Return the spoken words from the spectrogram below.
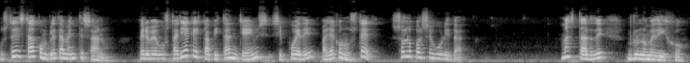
usted está completamente sano, pero me gustaría que el capitán James, si puede, vaya con usted, solo por seguridad. Más tarde, Bruno me dijo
